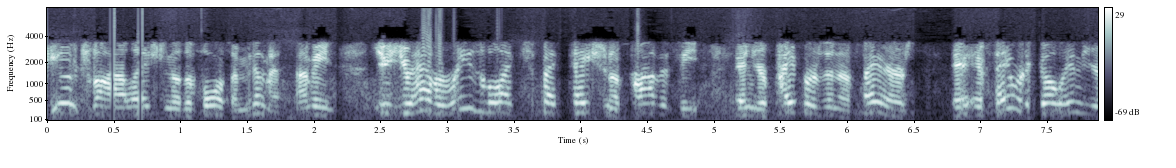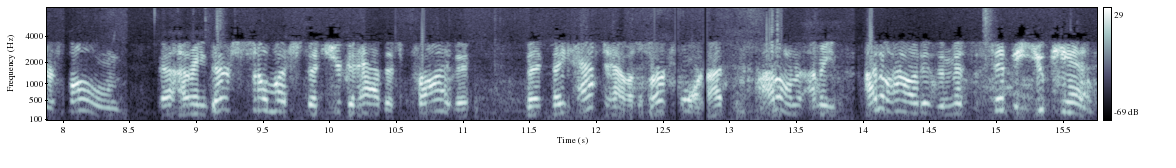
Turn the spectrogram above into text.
huge violation of the Fourth Amendment. I mean, you, you have a reasonable expectation of privacy in your papers and affairs. If they were to go into your phone, I mean, there's so much that you could have that's private that they have to have a search warrant. I, I don't. I mean, I know how it is in Mississippi. You can't.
